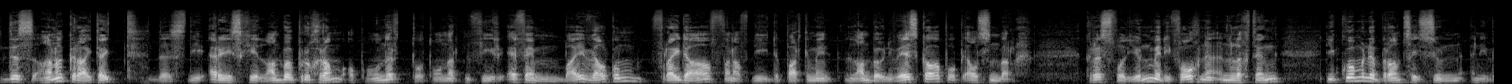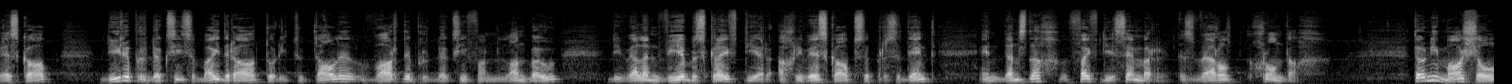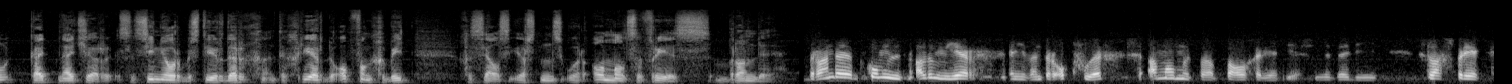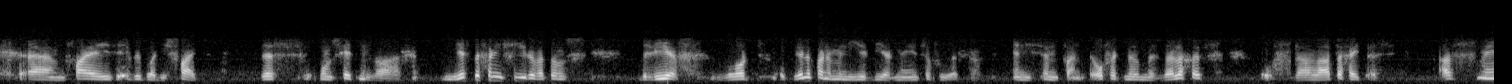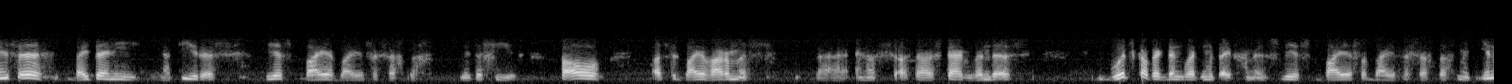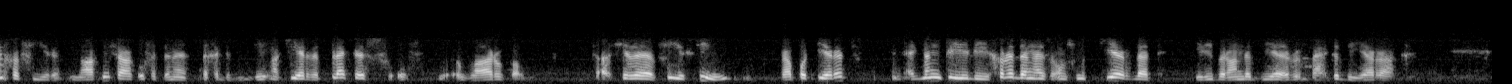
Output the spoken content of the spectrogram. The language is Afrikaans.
Dis Anakraitheid, dis die RSG landbouprogram op 100 tot 104 FM. Baie welkom Vrydag vanaf die Departement Landbou in die Wes-Kaap op Elsenburg. Chris Viljoen met die volgende inligting: Die komende brandseisoen in die Wes-Kaap, diereproduksie se bydrae tot die totale waardeproduksie van landbou, die wel en wee beskryf deur Agri Wes-Kaap se president en Dinsdag 5 Desember is Wêreldgronddag. Tony Marshall, Cape Nature se senior bestuurder geïntegreerde opvanggebied, gesels eerstens oor almal se vrees brande. Brande kom al hoe meer in die winter op voor. Almal moet bepaal gereed wees. Jy weet die slagspreuk, um fire is everybody's fight. Dis nie waar. Die meeste van die vure wat ons beleef word op 'n of ander manier deur mense veroorsaak. In die sin van of dit nou miswillig is of nalatigheid is as mense buite in die natuur is, wees baie baie versigtig met 'n vuur. Veral as dit baie warm is uh, en as as daar sterk winde is. Boodskap ek dink wat moet uitgaan is wees baie baie versigtig met enige vuur. Maak nie saak of dit in 'n gedemarkeerde plek is of waar ook al. So as jy 'n vuur sien, rapporteer dit. Ek dink die die groot ding is ons moet keer dat hierdie brande beheer buite beheer raak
